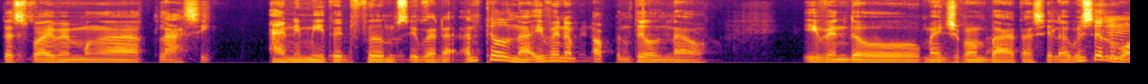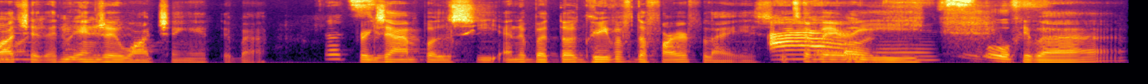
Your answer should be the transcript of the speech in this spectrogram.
That's why may mga classic animated films iba na until now, even up, up until now, even though medyo pambata sila, we still watch it and we enjoy watching it, diba? That's For example, si ano ba to, Grave of the Fireflies. It's a Ah, very, yes. oof. diba?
